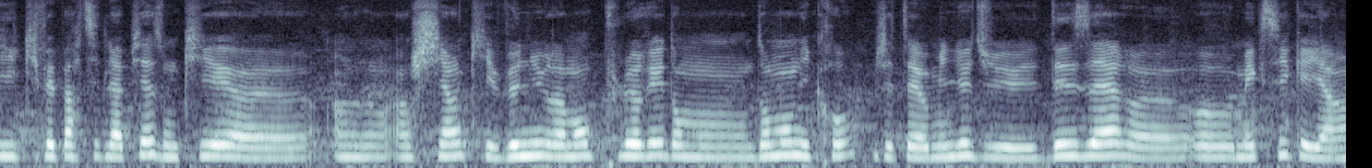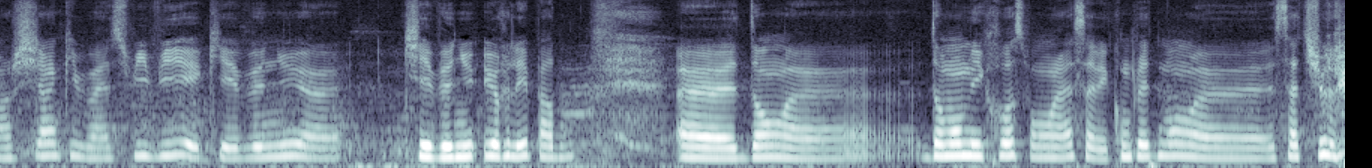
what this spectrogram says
euh, qui, fait partie de la pièce, donc qui est euh, un, chien qui est venu vraiment pleurer dans mon, dans mon micro. J'étais au milieu du désert euh, au Mexique et il y a un chien qui m'a suivi et qui est venu, qui est venu hurler pardon, dans, dans mon micro. À ce moment-là, ça avait complètement saturé.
